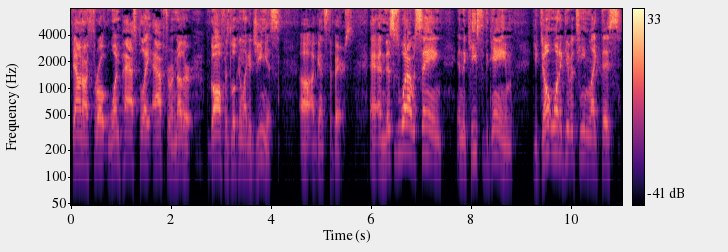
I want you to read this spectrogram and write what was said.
down our throat one pass play after another. Goff is looking like a genius uh, against the Bears. And, and this is what I was saying in the keys to the game. You don't want to give a team like this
